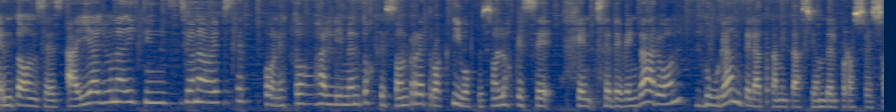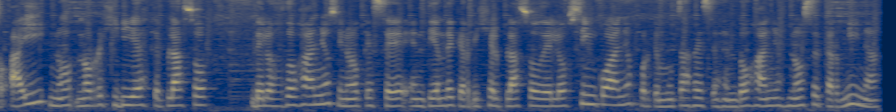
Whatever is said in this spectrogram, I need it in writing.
Entonces, ahí hay una distinción a veces con estos alimentos que son retroactivos, que son los que se, se devengaron durante la tramitación del proceso. Ahí no, no regiría este plazo de los dos años, sino que se entiende que rige el plazo de los cinco años, porque muchas veces en dos años no se termina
